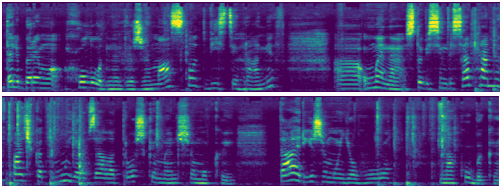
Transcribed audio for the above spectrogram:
Далі беремо холодне дуже масло 200 грамів. У мене 180 грамів пачка, тому я взяла трошки менше муки. Та ріжемо його на кубики.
